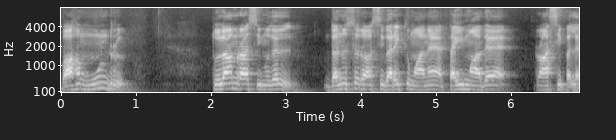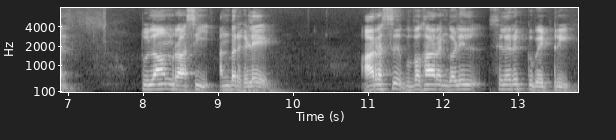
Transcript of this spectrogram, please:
பாகம் மூன்று. துலாம் ராசி முதல் தனுசு ராசி வரைக்குமான தை மாத ராசி பலன். துலாம் ராசி அன்பர்களே அரசு விவகாரங்களில் சிலருக்கு வெற்றி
